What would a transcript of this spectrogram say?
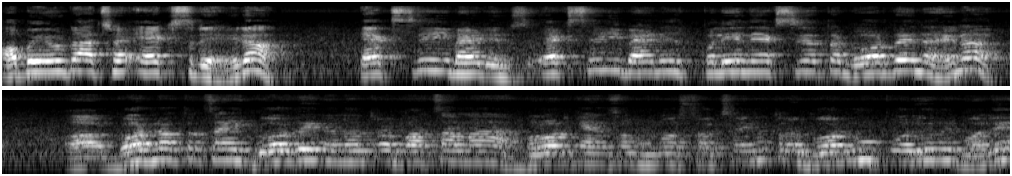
अब एउटा छ एक्सरे होइन? X-ray evidence x-ray evidence plain x-ray त गर्दैन होइन? गर्न त चाहिँ गर्दैन नत्र बच्चामा ब्लड क्यान्सर हुन सक्छ होइन? तर गर्नु पर्यो नै भने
